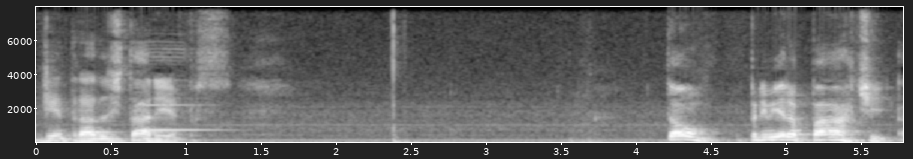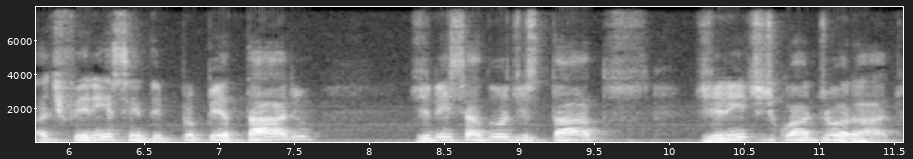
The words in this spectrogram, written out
de entrada de tarefas. Então, primeira parte, a diferença entre proprietário, gerenciador de status, gerente de quadro de horário.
